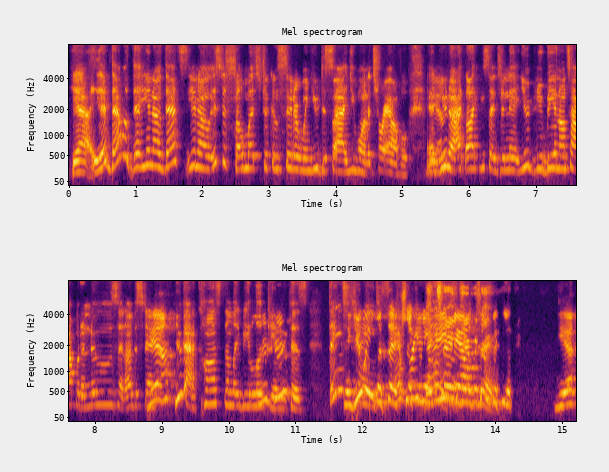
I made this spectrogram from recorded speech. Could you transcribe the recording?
Yeah. Yeah. That was that. You know. That's you know. It's just so much to consider when you decide you want to travel. And Yeah. you know, I, like you said, Jeanette, you you being on top of the news and understanding, Yeah. You got to constantly be looking Mhm. because things. And you change even said every checking your email every too. Because, yeah,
